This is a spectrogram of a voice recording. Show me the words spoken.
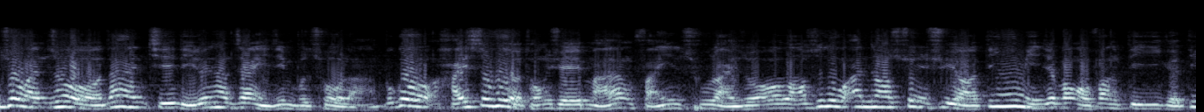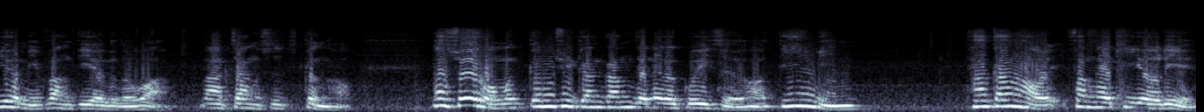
做完之后，当然其实理论上这样已经不错了。不过还是会有同学马上反映出来说：“哦，老师，如果按照顺序啊，第一名就帮我放第一个，第二名放第二个的话，那这样是更好。”那所以我们根据刚刚的那个规则哈，第一名它刚好放在第二列，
